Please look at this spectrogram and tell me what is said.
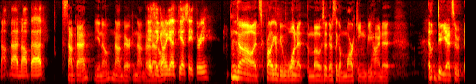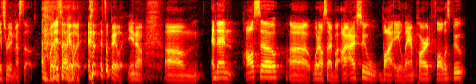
Not bad, not bad. It's not bad, you know, not bad, not bad. Is it gonna get a PSA three? No, it's probably gonna be one at the most. There's like a marking behind it. Dude, yeah, it's it's really messed up, but it's a Pele. it's a Pele, you know. Um, and then also, uh, what else I bought? I actually bought a Lampard flawless boot.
